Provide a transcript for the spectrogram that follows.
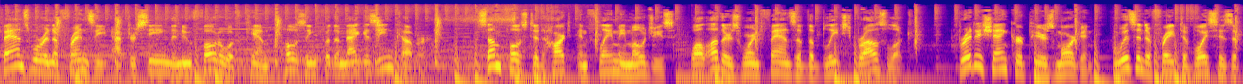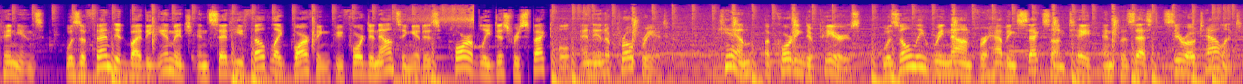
Fans were in a frenzy after seeing the new photo of Kim posing for the magazine cover. Some posted heart and flame emojis, while others weren't fans of the bleached brows look. British anchor Piers Morgan, who isn't afraid to voice his opinions, was offended by the image and said he felt like barfing before denouncing it as horribly disrespectful and inappropriate. Kim, according to Piers, was only renowned for having sex on tape and possessed zero talent.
